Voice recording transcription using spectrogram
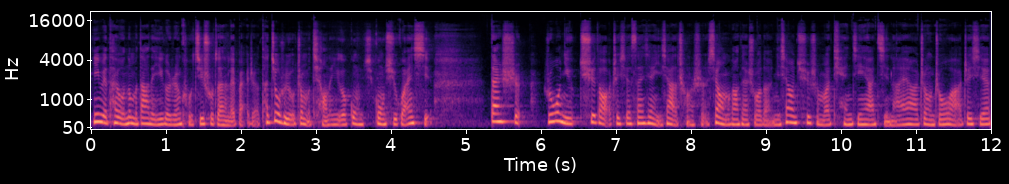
因为它有那么大的一个人口基数在那里摆着，它就是有这么强的一个供供需关系。但是。如果你去到这些三线以下的城市，像我们刚才说的，你像去什么天津啊、济南呀、郑州啊这些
